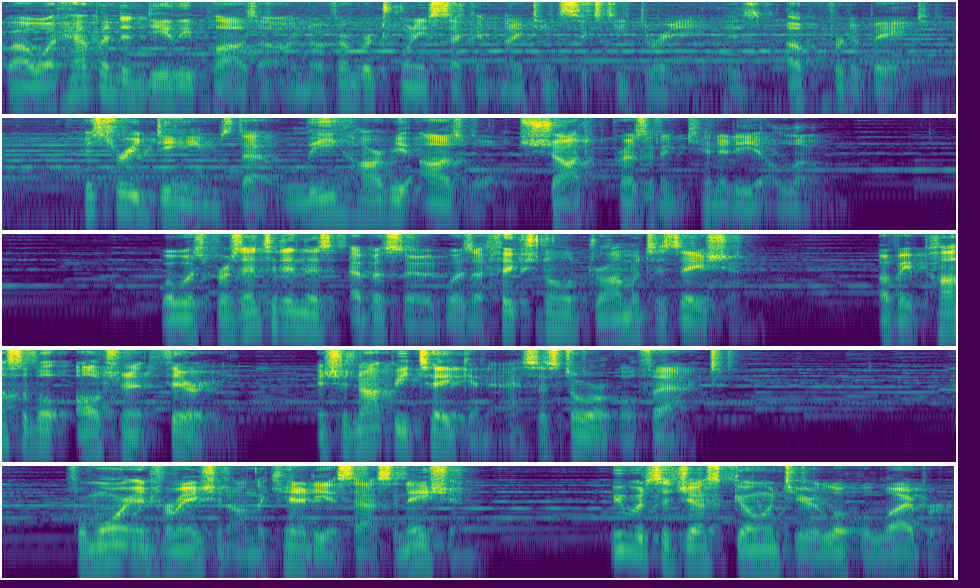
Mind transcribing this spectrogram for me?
While what happened in Dealey Plaza on November 22, 1963 is up for debate, history deems that Lee Harvey Oswald shot President Kennedy alone. What was presented in this episode was a fictional dramatization of a possible alternate theory and should not be taken as historical fact. For more information on the Kennedy assassination, we would suggest going to your local library.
